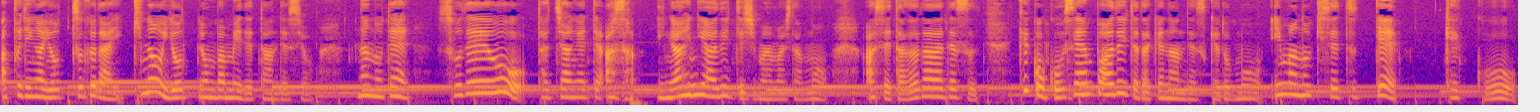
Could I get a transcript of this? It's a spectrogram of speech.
アプリが4つぐらい昨日 4, 4番目出たんですよ。なのでそれを立ち上げて朝意外に歩いてしまいました。もう汗だらだらです。結構5,000歩歩いただけなんですけども今の季節って結構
